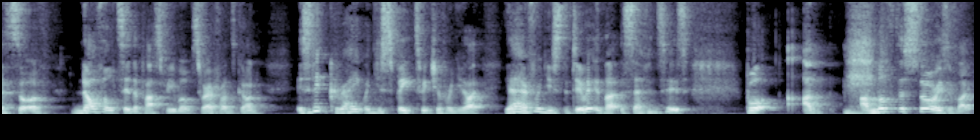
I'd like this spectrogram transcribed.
a sort of novelty the past few months, where everyone's gone. Isn't it great when you speak to each other and you're like, yeah, everyone used to do it in like the seventies, but I I love the stories of like.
